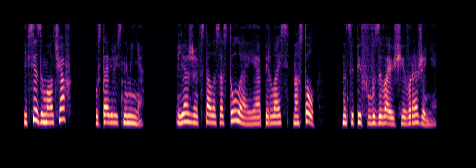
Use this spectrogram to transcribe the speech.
и все, замолчав, уставились на меня. Я же встала со стула и оперлась на стол, нацепив вызывающее выражение.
